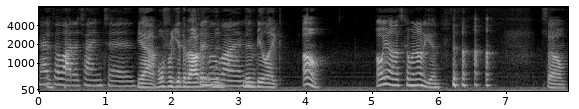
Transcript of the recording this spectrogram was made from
That's a lot of time to. Yeah, we'll forget about it and move then, on. then be like, oh, oh yeah, that's coming out again. so,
